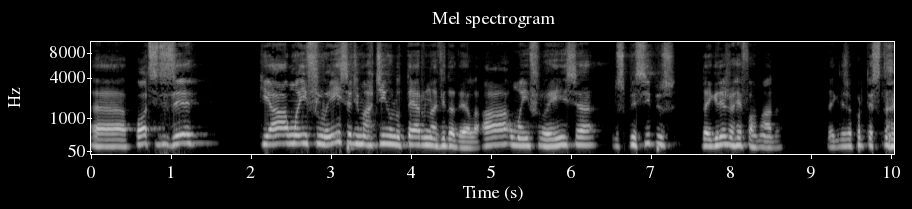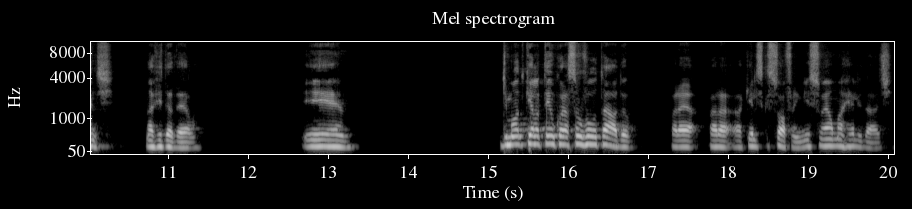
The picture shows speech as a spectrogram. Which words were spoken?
uh, pode-se dizer que há uma influência de Martinho Lutero na vida dela. Há uma influência dos princípios da igreja reformada, da igreja protestante na vida dela. E, de modo que ela tem o coração voltado para, para aqueles que sofrem. Isso é uma realidade.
